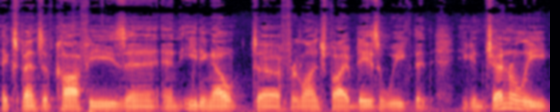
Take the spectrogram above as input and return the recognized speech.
expensive coffees and, and eating out uh, for lunch five days a week, that you can generally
